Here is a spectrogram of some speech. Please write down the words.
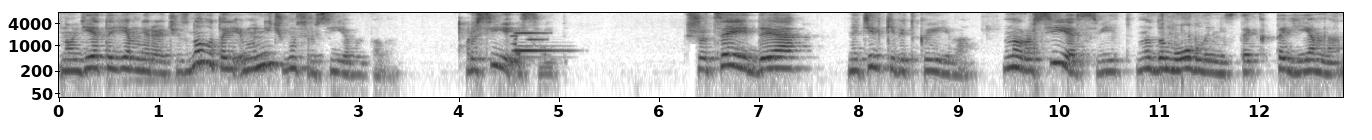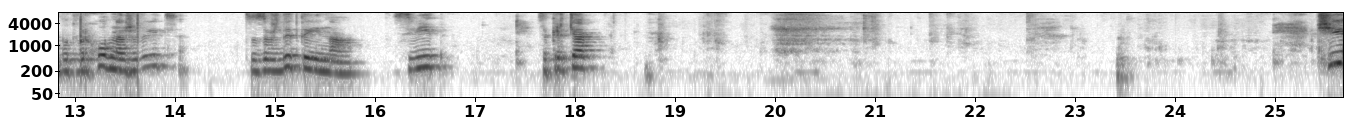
Ну, є таємні речі. Знову тає... мені чомусь Росія випала. Росія і світ. Що це йде не тільки від Києва. Ну, Росія світ, ну, домовленість так, таємна. От Верховна Жриця це завжди тайна. Світ, закриття. Чи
